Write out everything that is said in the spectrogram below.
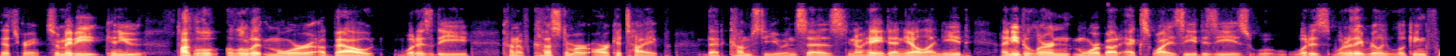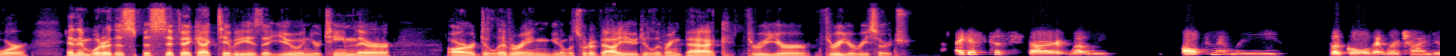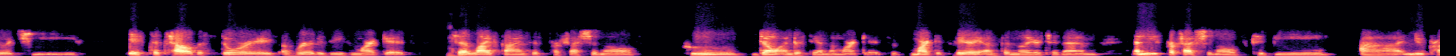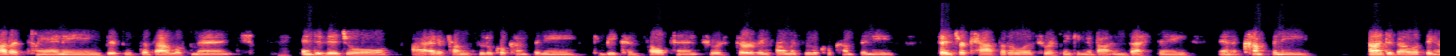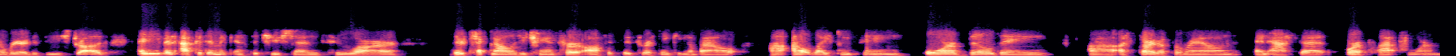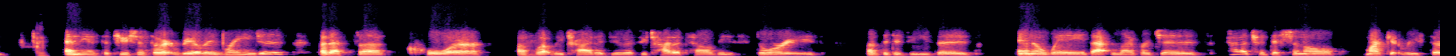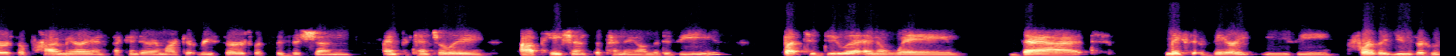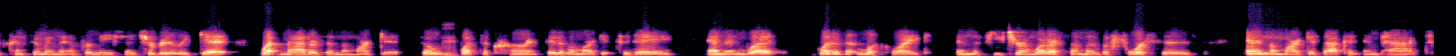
That's great. So maybe can you talk a little a little bit more about what is the kind of customer archetype that comes to you and says, you know, hey Danielle, I need I need to learn more about XYZ disease. What is what are they really looking for? And then what are the specific activities that you and your team there are delivering? You know, what sort of value you're delivering back through your through your research? I guess to start, what we ultimately, the goal that we're trying to achieve is to tell the stories of rare disease markets to life sciences professionals who don't understand the markets. The market's very unfamiliar to them. And these professionals could be uh, new product planning, business development, individuals uh, at a pharmaceutical company, can be consultants who are serving pharmaceutical companies, venture capitalists who are thinking about investing in a company uh, developing a rare disease drug, and even academic institutions who are their technology transfer offices who are thinking about uh, out licensing or building uh, a startup around an asset or a platform and the institution. So it really ranges, but at the core of what we try to do is we try to tell these stories of the diseases in a way that leverages kind of traditional market research or primary and secondary market research with physicians and potentially uh, patients depending on the disease, but to do it in a way that makes it very easy for the user who's consuming the information to really get what matters in the market. So Mm. what's the current state of a market today? And then what what does it look like in the future and what are some of the forces in the market that could impact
